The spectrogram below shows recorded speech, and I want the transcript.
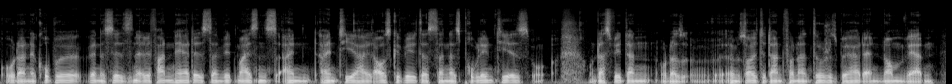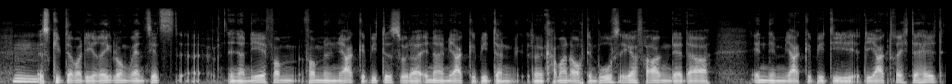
oder eine Gruppe, wenn es jetzt eine Elefantenherde ist, dann wird meistens ein, ein Tier halt ausgewählt, das dann das Problemtier ist und das wird dann oder ähm, sollte dann von der Naturschutzbehörde entnommen werden. Hm. Es gibt aber die Regelung, wenn es jetzt äh, in der Nähe vom, vom Jagdgebiet ist oder in einem Jagdgebiet, dann, dann kann man auch den Berufsjäger fragen, der da in dem Jagdgebiet die, die Jagdrechte hält.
